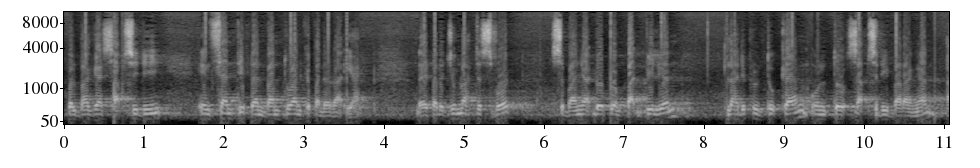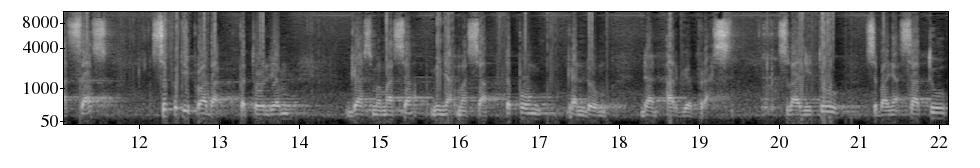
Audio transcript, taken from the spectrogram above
pelbagai subsidi, insentif dan bantuan kepada rakyat. Daripada jumlah tersebut, sebanyak 24 bilion telah diperuntukkan untuk subsidi barangan asas seperti produk petroleum, gas memasak, minyak masak, tepung, gandum dan harga beras. Selain itu, sebanyak 1.9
